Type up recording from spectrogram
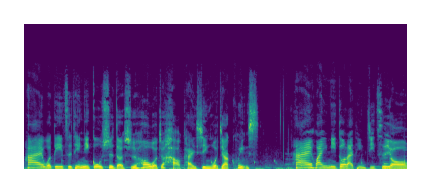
嗨，我第一次听你故事的时候，我就好开心。我叫 Queens。嗨，欢迎你多来听几次哟。”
